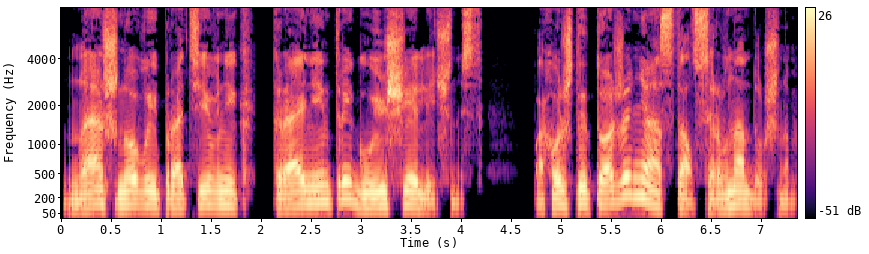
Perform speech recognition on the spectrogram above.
«Наш новый противник — крайне интригующая личность. Похоже, ты тоже не остался равнодушным».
